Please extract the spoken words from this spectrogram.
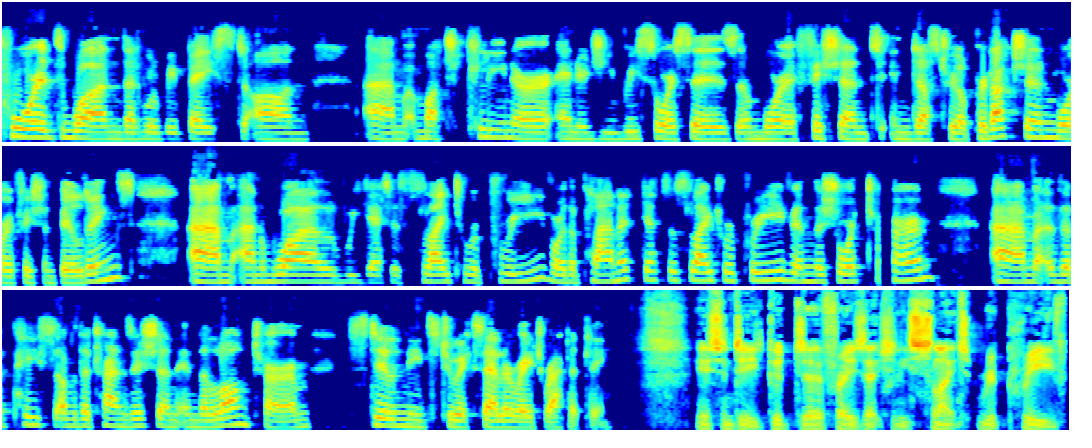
towards one that will be based on um, much cleaner energy resources, a more efficient industrial production, more efficient buildings. Um, and while we get a slight reprieve, or the planet gets a slight reprieve in the short term, um, the pace of the transition in the long term still needs to accelerate rapidly. Yes, indeed. Good uh, phrase, actually. Slight reprieve.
